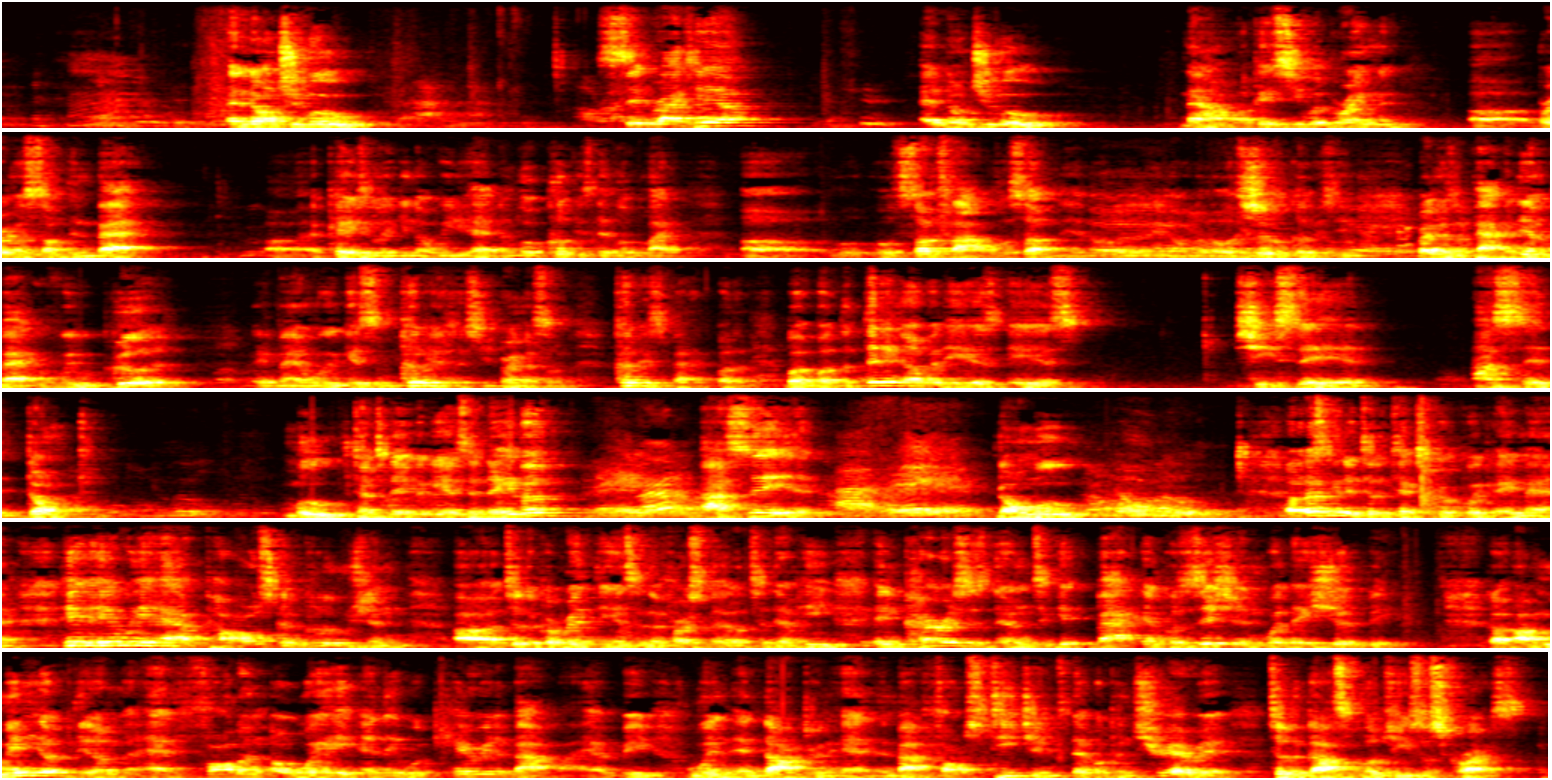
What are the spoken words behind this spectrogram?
and don't you move. Sit right here and don't you move. Now, okay, she would bring uh, bring us something back. Uh, occasionally, you know, we had them little cookies that looked like uh, little, little, sunflowers or something, you know, you know, little sugar cookies. She'd bring us a pack of them back. If we were good, amen, we'd get some cookies and she'd bring us some cookies back. But but but the thing of it is, is she said, I said, don't move. Touch the neighbor again. Say, neighbor, neighbor I said, I said, don't move. Don't move. Uh, let's get into the text real quick. Amen. Here, here we have Paul's conclusion uh, to the Corinthians in the first letter to them. He encourages them to get back in position where they should be. Uh, many of them had fallen away and they were carried about by every wind and doctrine and, and by false teachings that were contrary to the gospel of Jesus Christ.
